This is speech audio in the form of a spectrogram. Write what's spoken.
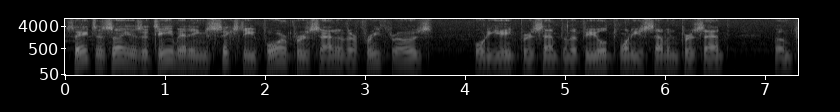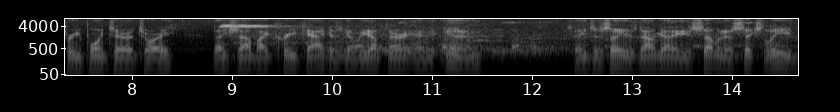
St. Cecilia is a team hitting 64% of their free throws, 48% from the field, 27% from three point territory. Next shot by Kreekak is going to be up there and in. St. Cecilia has now got a 7 to 6 lead.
